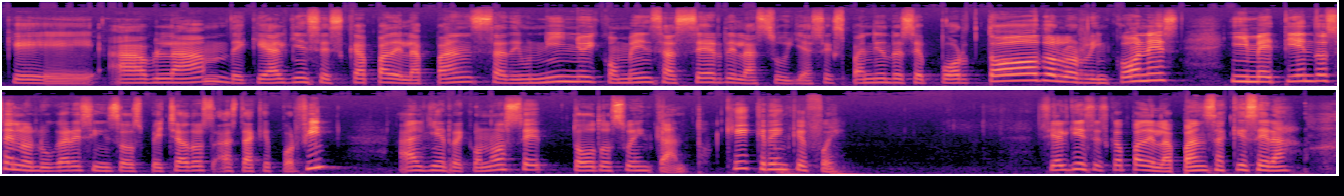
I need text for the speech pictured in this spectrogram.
que habla de que alguien se escapa de la panza de un niño y comienza a hacer de las suyas, expandiéndose por todos los rincones y metiéndose en los lugares insospechados hasta que por fin alguien reconoce todo su encanto. ¿Qué creen que fue? Si alguien se escapa de la panza, ¿qué será?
